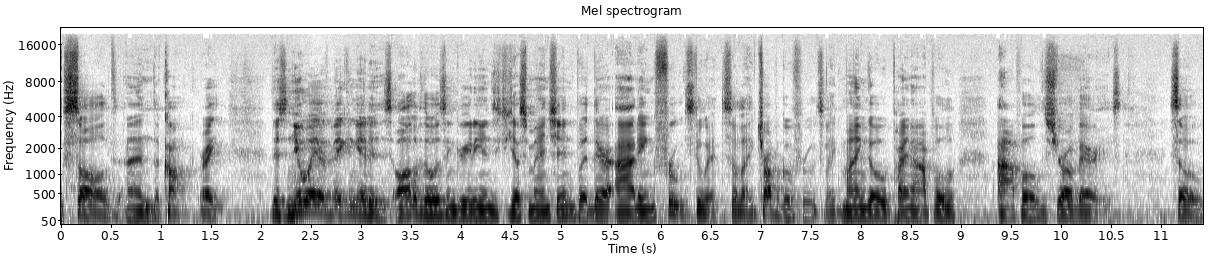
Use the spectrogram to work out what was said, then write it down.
salt, and the conch, right? This new way of making it is all of those ingredients you just mentioned, but they're adding fruits to it. So like tropical fruits like mango, pineapple, apple, strawberries. So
